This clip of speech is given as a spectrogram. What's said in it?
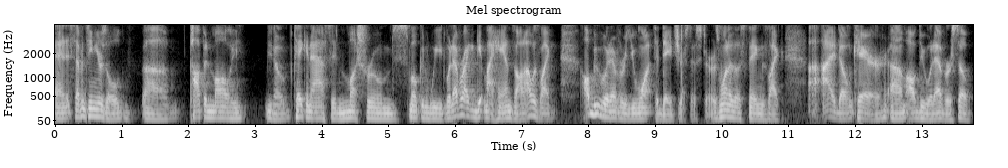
And at 17 years old, uh, popping Molly, you know, taking acid, mushrooms, smoking weed, whatever I could get my hands on. I was like, I'll do whatever you want to date your sister. It was one of those things like, I don't care. Um, I'll do whatever. So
